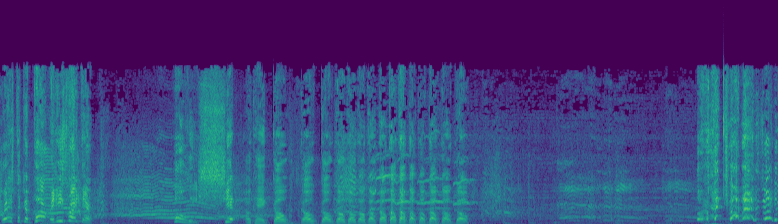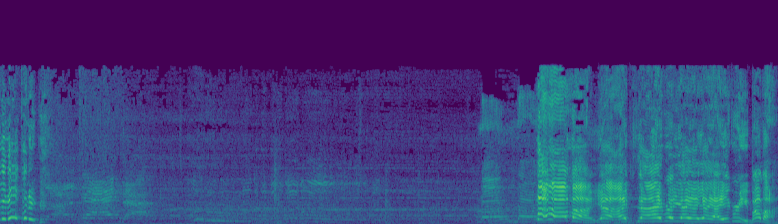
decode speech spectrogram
Where's the compartment? He's right there. Holy shit. Okay, go, go, go, go, go, go, go, go, go, go, go, go, go, go, go. Oh my god, it's not even opening! Mama! Yeah, I, I, yeah, yeah, yeah, I agree. Mama!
